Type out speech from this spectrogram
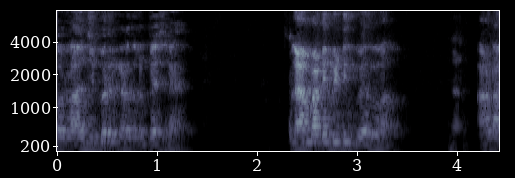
ஒரு அஞ்சு பேர் இடத்துல பேசுறேன். நான் பாட்டு வீட்டுக்கு போயிடலாம் ஆனா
